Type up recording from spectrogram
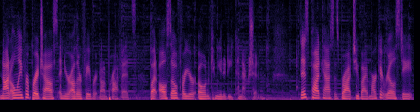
not only for Bridge House and your other favorite nonprofits, but also for your own community connection. This podcast is brought to you by Market Real Estate,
